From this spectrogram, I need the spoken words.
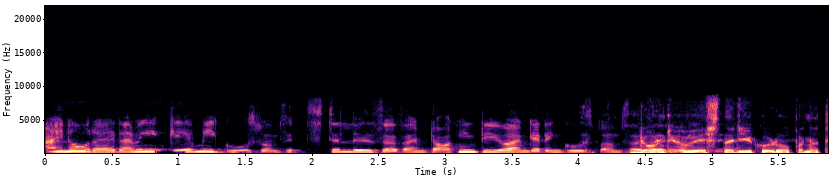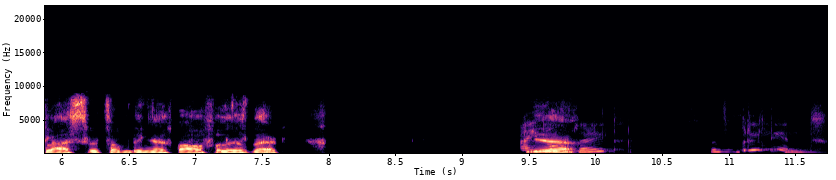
I know, right? I mean, it gave me goosebumps. It still is. As I'm talking to you, I'm getting goosebumps Don't you wish that you could open a class with something as powerful as that? I Yeah. know, right? It's brilliant.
